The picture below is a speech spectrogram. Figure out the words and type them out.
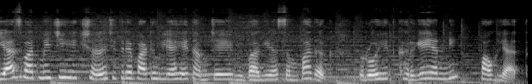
याच बातमीची ही क्षणचित्रे पाठवली आहेत आमचे विभागीय संपादक रोहित खरगे यांनी. पाहुयात.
